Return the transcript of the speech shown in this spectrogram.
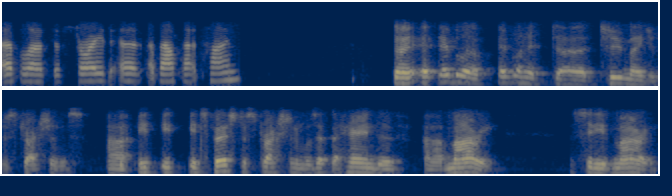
Ebla destroyed at about that time? No, Ebla, Ebla had uh, two major destructions. Uh, it, it, its first destruction was at the hand of uh, Mari, the city of Mari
